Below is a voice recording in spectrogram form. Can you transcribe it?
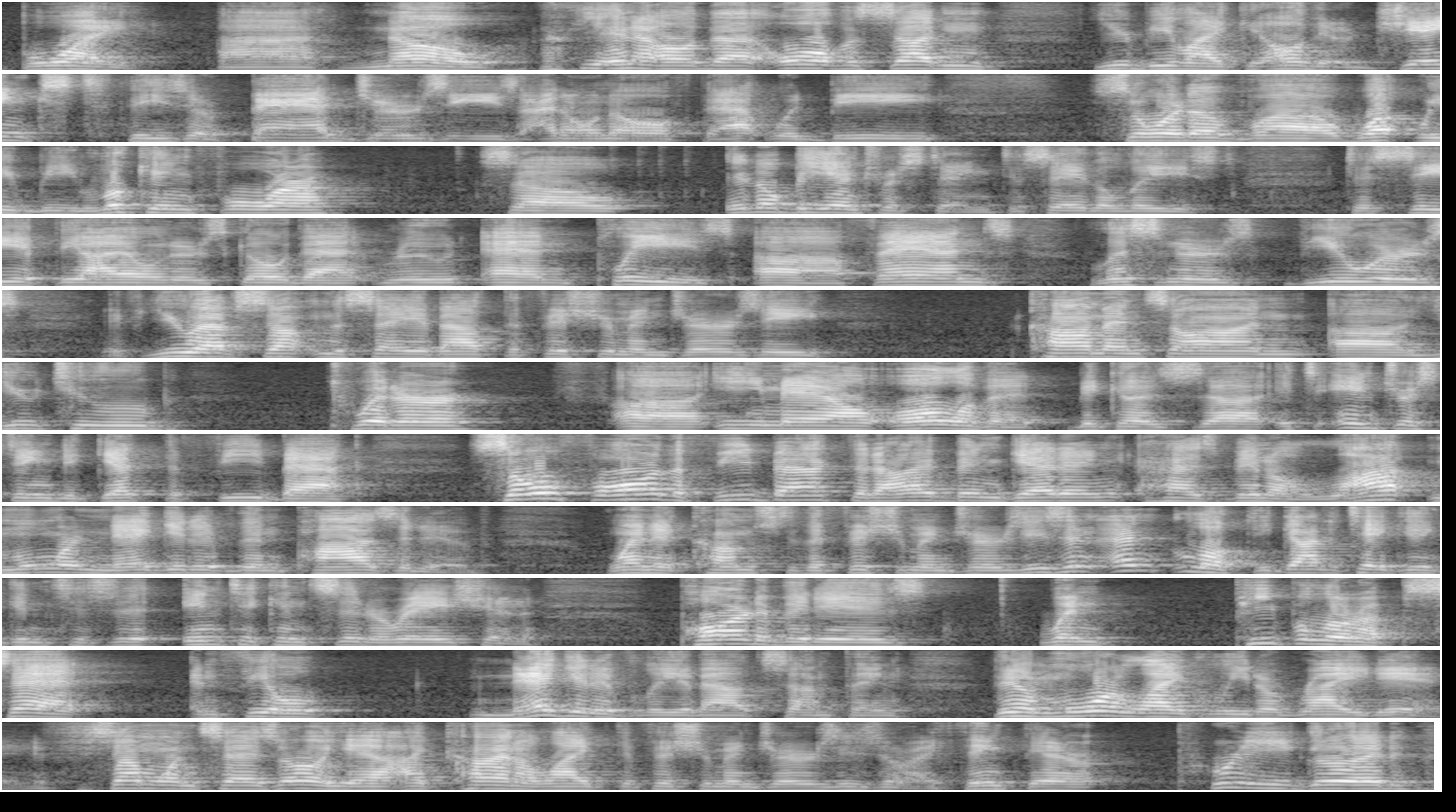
Boy, uh, no. you know, the, all of a sudden you'd be like, oh, they're jinxed. These are bad jerseys. I don't know if that would be sort of uh, what we'd be looking for. So it'll be interesting, to say the least to see if the Islanders go that route. And please, uh, fans, listeners, viewers, if you have something to say about the Fisherman jersey, comments on uh, YouTube, Twitter, uh, email, all of it, because uh, it's interesting to get the feedback. So far, the feedback that I've been getting has been a lot more negative than positive when it comes to the Fisherman jerseys. And, and look, you got to take into consideration part of it is when people are upset and feel negatively about something, they're more likely to write in. If someone says, oh, yeah, I kind of like the fisherman jerseys or I think they're pretty good,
